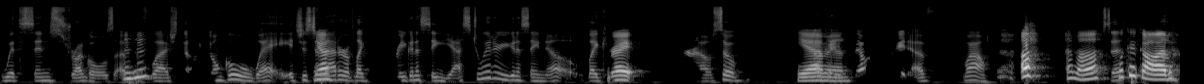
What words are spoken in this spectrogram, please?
with sin struggles of the Mhm. flesh that like don't go away. It's just a matter of like, are you gonna say yes to it or are you gonna say no? Like, Right. I don't know. So Yeah, okay, man. that was great, Ev. Wow. Oh, Emma, Sis. look at God. Um,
